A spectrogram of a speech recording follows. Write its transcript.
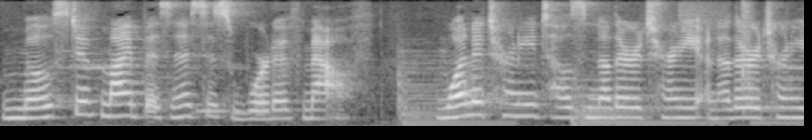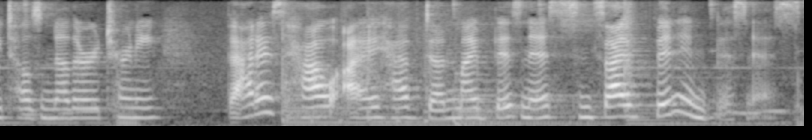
most of my business is word of mouth. One attorney tells another attorney, another attorney tells another attorney. That is how I have done my business since I've been in business,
